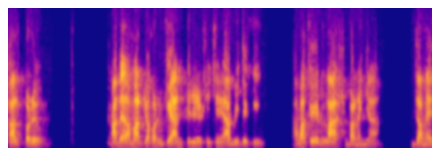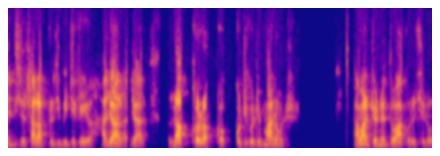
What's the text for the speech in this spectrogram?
তারপরেও আমি আমার যখন জ্ঞান ফিরে এসেছে আমি দেখি আমাকে লাশ বানাইয়া জানাই দিছে সারা পৃথিবী থেকে হাজার, হাজার লক্ষ, লক্ষ কোটি, কোটি মানুষ আমার জন্য দোয়া করেছিল।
